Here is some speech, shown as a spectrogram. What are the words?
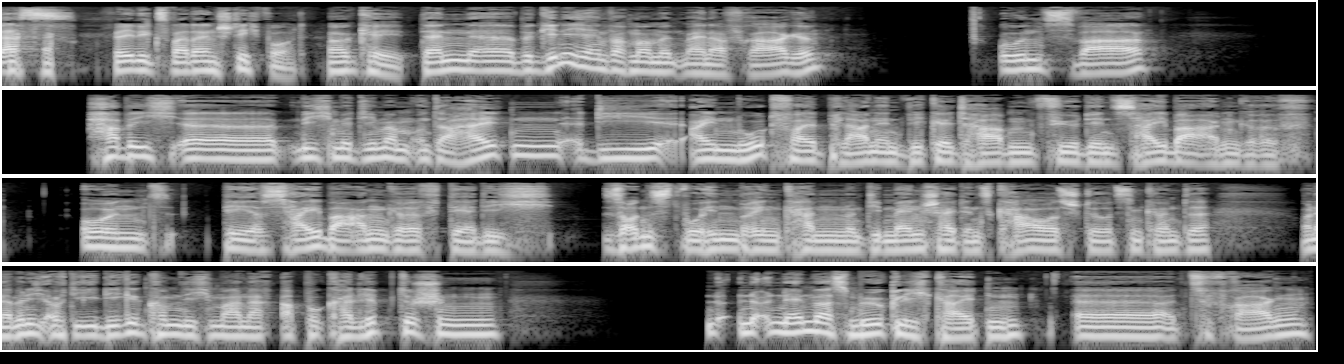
Das, Felix, war dein Stichwort. Okay, dann äh, beginne ich einfach mal mit meiner Frage. Und zwar habe ich äh, mich mit jemandem unterhalten, die einen Notfallplan entwickelt haben für den Cyberangriff. Und der Cyberangriff, der dich sonst wohin bringen kann und die Menschheit ins Chaos stürzen könnte. Und da bin ich auf die Idee gekommen, dich mal nach apokalyptischen, nennen wir es Möglichkeiten, äh, zu fragen.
